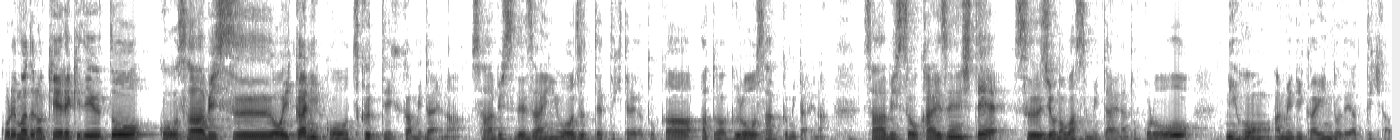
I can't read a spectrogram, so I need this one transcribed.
これまでの経歴で言うと、こうサービスをいかにこう作っていくかみたいなサービスデザインをずっとやってきたりだとか、あとはグロースハックみたいなサービスを改善して数字を伸ばすみたいなところを日本、アメリカ、インドでやってきたっ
